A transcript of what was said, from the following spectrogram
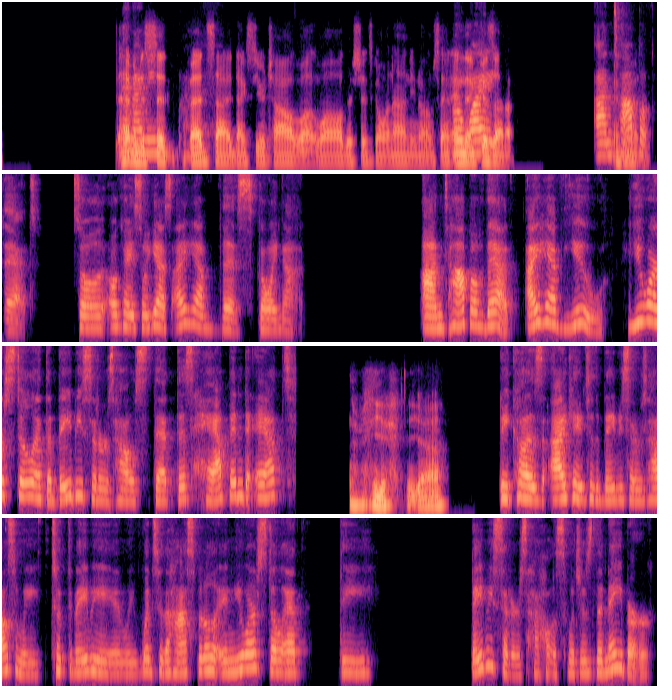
having I to sit bedside next to your child while while all this shit's going on. You know what I'm saying? And then, because why- uh, On top of that, so okay, so yes, I have this going on. On top of that, I have you. You are still at the babysitter's house that this happened at. yeah, yeah, because I came to the babysitter's house and we took the baby and we went to the hospital, and you are still at the babysitter's house, which is the neighbor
